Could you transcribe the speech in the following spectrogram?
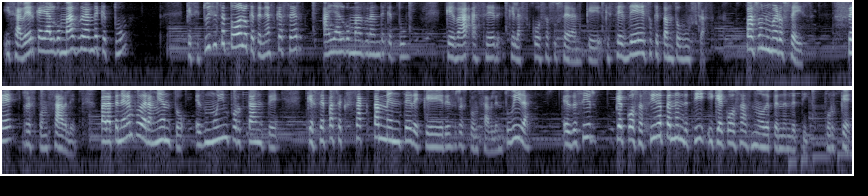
Y saber que hay algo más grande que tú, que si tú hiciste todo lo que tenías que hacer, hay algo más grande que tú que va a hacer que las cosas sucedan, que, que se dé eso que tanto buscas. Paso número 6. Sé responsable. Para tener empoderamiento es muy importante que sepas exactamente de qué eres responsable en tu vida. Es decir, qué cosas sí dependen de ti y qué cosas no dependen de ti. ¿Por qué?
